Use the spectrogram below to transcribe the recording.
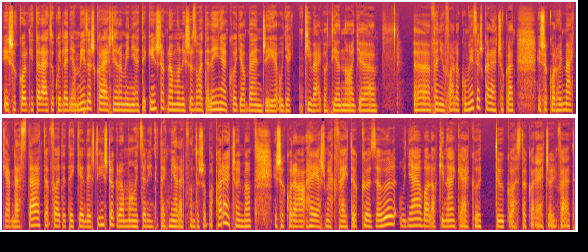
és akkor kitaláltuk, hogy legyen mézes kalás nyereményjáték Instagramon, és az volt a lényeg, hogy a Benji ugye kivágott ilyen nagy ö, ö, fenyőfa alakú mézes kalácsokat, és akkor, hogy megkérdezte, te- feltett egy kérdést Instagramon, hogy szerintetek mi a legfontosabb a karácsonyban, és akkor a helyes megfejtők közül ugye valakinek elküldtük azt a karácsonyfát.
